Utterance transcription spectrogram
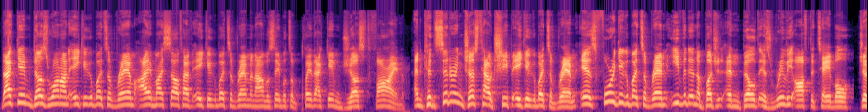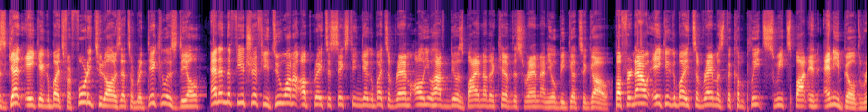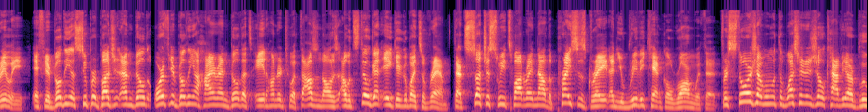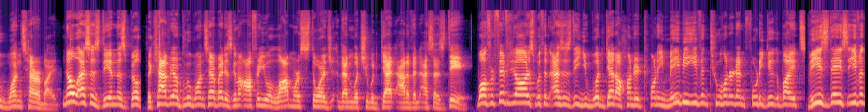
That game does run on 8 gigabytes of RAM. I myself have 8 gigabytes of RAM, and I was able to play that game just fine. And considering just how cheap 8 gigabytes of RAM is, 4 gigabytes of RAM, even in a budget and build, is really off the table. Just get 8 gigabytes for $42, that's a ridiculous deal. And in the future, if you do want to upgrade to 16 gigabytes, gigabytes of RAM, all you'll have to do is buy another kit of this RAM and you'll be good to go. But for now, 8 gigabytes of RAM is the complete sweet spot in any build, really. If you're building a super budget end build, or if you're building a higher end build that's 800 to $1,000, I would still get 8 gigabytes of RAM. That's such a sweet spot right now, the price is great, and you really can't go wrong with it. For storage, I went with the Western Digital Caviar Blue 1TB. No SSD in this build, the Caviar Blue 1TB is going to offer you a lot more storage than what you would get out of an SSD. While for $50 with an SSD, you would get 100 120, maybe even 240 gigabytes. These days, even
